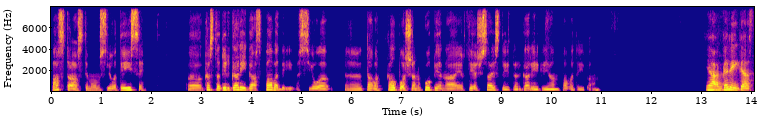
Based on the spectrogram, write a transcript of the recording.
pastāsti mums ļoti īsi, kas tad ir garīgās pavadības, jo tava kalpošana kopienā ir tieši saistīta ar garīgajām pavadībām. Jā, garīgās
